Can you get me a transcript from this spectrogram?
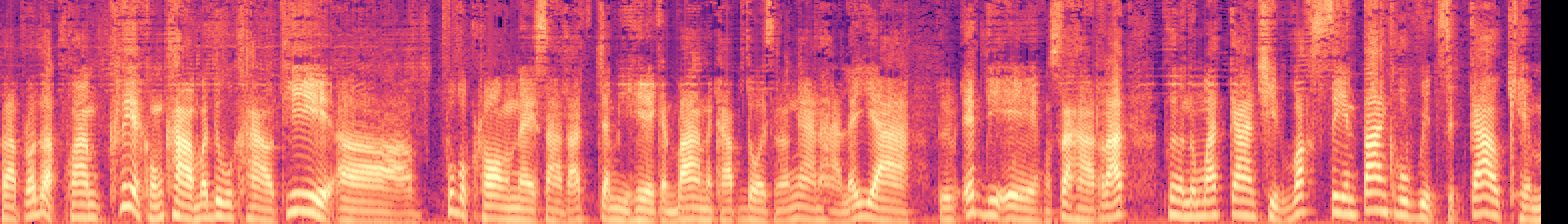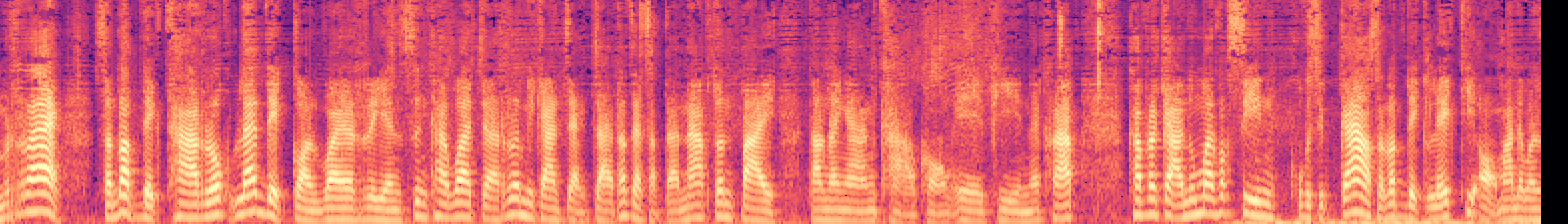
ครับระดับความเครียดของข่าวมาดูข่าวที่ผู้ปกครองในสหรัฐจะมีเฮกันบ้างนะครับ โดยสำนักงานอาหารและยาหรือ FDA ของสหรัฐ เพื่ออนุมัติการฉีดวัคซีนต้านโควิด -19 เข็มแรกสำหรับเด็กทารกและเด็กก่อนวัยเรียน ซึ่งคาดว่าจะเริ่มมีการแจกจ่ายตั้งแต่สัปดาห์หน้าต้นไป ตามรายงานข่าวของ AP นะครับคำประกาศอนุมัติวัคซีนโควิด -19 สำหรับเด็กเล็กที่ออกมาในวัน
